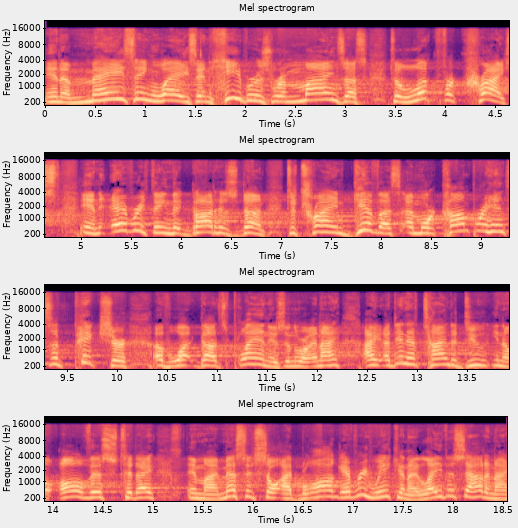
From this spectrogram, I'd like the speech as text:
in amazing ways. And Hebrews reminds us to look for Christ in everything that God has done to try and give us a more comprehensive picture of what God's plan is in the world. And I, I, I didn't have time to do, you know, all this today in my message, so I blog every week and I lay this out and I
